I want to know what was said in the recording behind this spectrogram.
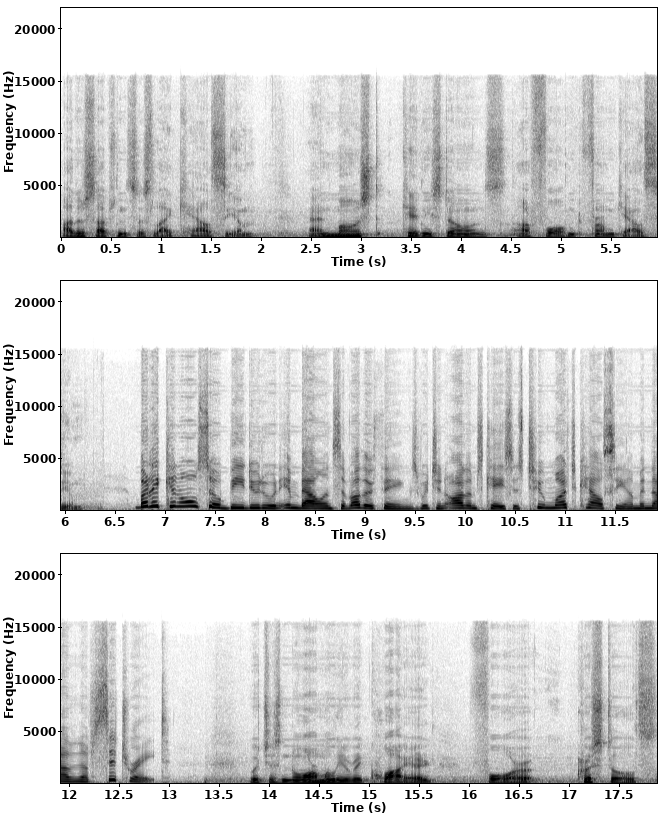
other substances like calcium. And most kidney stones are formed from calcium. But it can also be due to an imbalance of other things, which in Autumn's case is too much calcium and not enough citrate. Which is normally required for crystals,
